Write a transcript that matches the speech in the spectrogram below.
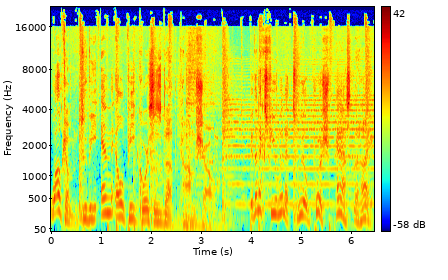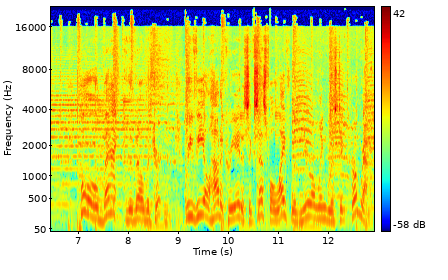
Welcome to the NLPcourses.com show. In the next few minutes, we'll push past the hype, pull back the velvet curtain, reveal how to create a successful life with neurolinguistic programming.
